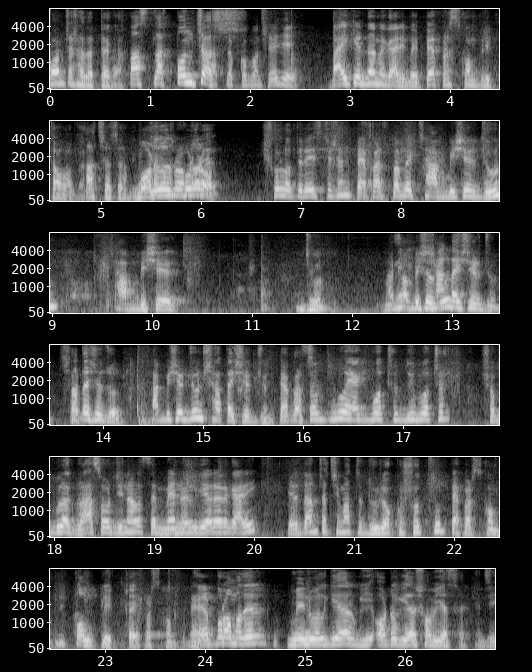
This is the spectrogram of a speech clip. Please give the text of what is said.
পঞ্চাশ হাজার টাকা। পাঁচ লাখ পঞ্চাশ? লক্ষ পঞ্চাশ। এই যে বাইকের দামে গাড়ি ভাই পেপারস কমপ্লিট তাও আবার। আচ্ছা আচ্ছা। মডেল পনেরো ষোলোতে রেজিস্ট্রেশন পেপারস পাবে ছাব্বিশের জুন ছাব্বিশের জুন। মানে 26 জুন? সাতাইশের জুন সাতাইশে জুন। ছাব্বিশের জুন সাতাইশের জুন। পেপার আচ্ছা। পুরো এক বছর দুই বছর সবগুলা গ্লাস অরিজিনাল আছে ম্যানুয়াল গিয়ারের গাড়ি। এর দাম চাচ্ছি মাত্র দুই লক্ষ সত্তর papers complete complete papers complete এরপর আমাদের ম্যানুয়াল গিয়ার অটো গিয়ার সবই আছে। জি।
